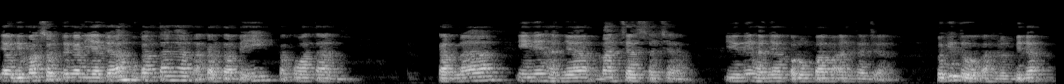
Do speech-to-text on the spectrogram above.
Yang dimaksud dengan yadah bukan tangan akan tapi kekuatan. Karena ini hanya majas saja. Ini hanya perumpamaan saja. Begitu ahlul bidah.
